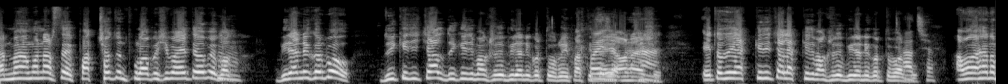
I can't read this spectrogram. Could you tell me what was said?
আর মেহমান আসছে পাঁচ ছয় জন পোলা বেশি বাড়াইতে হবে বা বিরিয়ানি করব দুই কেজি চাল দুই কেজি মাংস দিয়ে বিরিয়ানি করতে পারব এই পাতি হয়ে অনায়াসে। হ্যাঁ। এটা দিয়ে এক কেজি চাল এক কেজি মাংস দিয়ে বিরিয়ানি করতে পারব। আচ্ছা। এখানে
